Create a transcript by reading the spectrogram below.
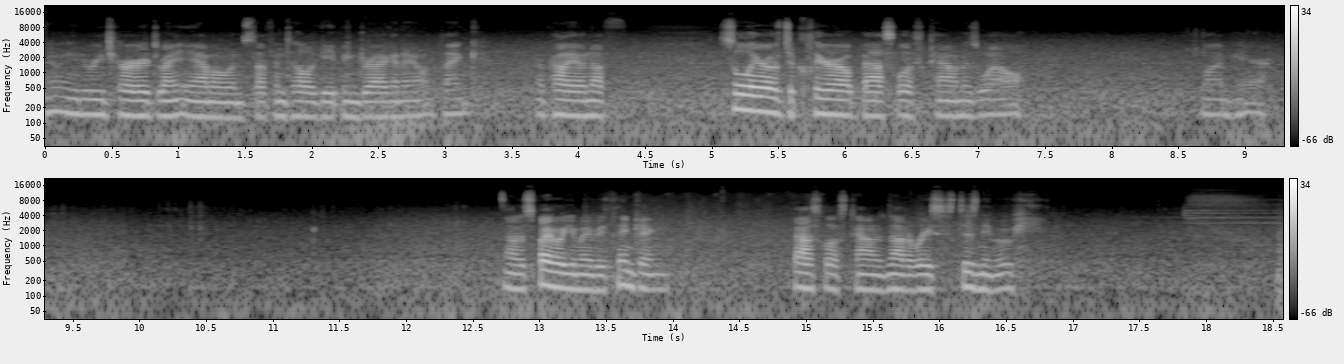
I don't need to recharge my ammo and stuff until a Gaping Dragon, I don't think. I probably have enough soul arrows to clear out Basilisk Town as well while I'm here. Now, despite what you may be thinking, Basilisk Town is not a racist Disney movie.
